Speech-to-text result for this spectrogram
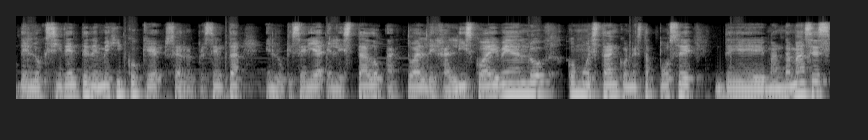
del occidente de México que se representa en lo que sería el estado actual de Jalisco. Ahí véanlo cómo están con esta pose de mandamases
